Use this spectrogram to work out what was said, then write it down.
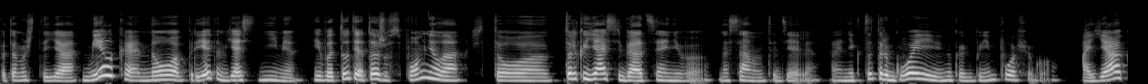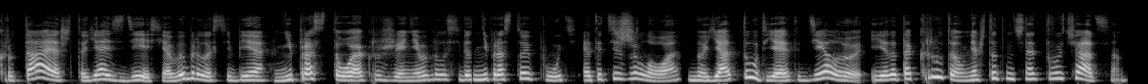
потому что я мелкая, но при этом я с ними. И вот тут я тоже вспомнила, что только я себя оцениваю на самом-то деле. А никто другой, ну, как бы им пофигу. А я крутая, что я здесь. Я выбрала себе непростое окружение, я выбрала себе непростой путь. Это тяжело, но я тут, я это делаю, и это так круто, у меня что-то начинает получаться.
